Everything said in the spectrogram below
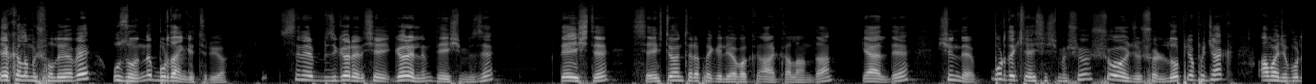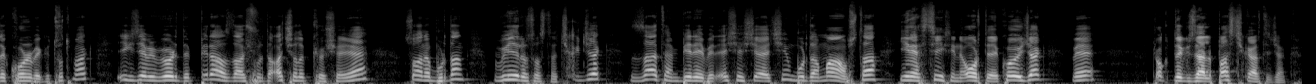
yakalamış oluyor ve uzunluğunu buradan getiriyor. Şimdi bizi görelim, şey görelim değişimizi. Değişti. Safety ön tarafa geliyor bakın arka alandan. Geldi. Şimdi buradaki eşleşme şu. Şu oyuncu şöyle loop yapacak. Amacı burada cornerback'i tutmak. Xavier Worthy de biraz daha şurada açılıp köşeye. Sonra buradan wheel rotasına çıkacak. Zaten birebir eşleşeceği için burada mouse da yine sihrini ortaya koyacak ve çok da güzel pas çıkartacak.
